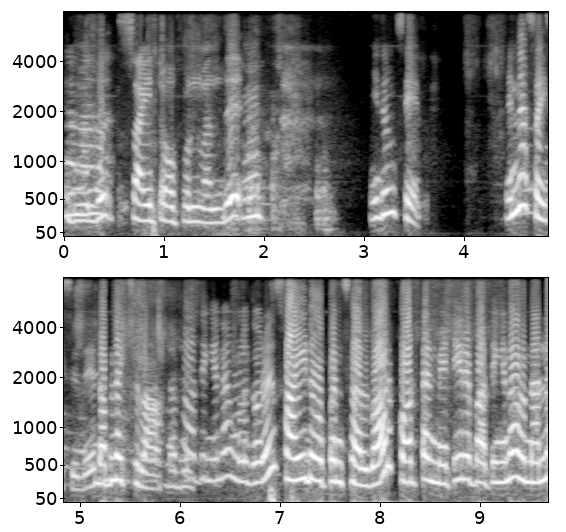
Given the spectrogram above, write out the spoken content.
இது வந்து சைட் ஓப்பன் வந்து இதுவும் சேல் என்ன சைஸ் இது? டபுள் எக்ஸ்லா பாத்தீங்கன்னா உங்களுக்கு ஒரு side open salwar cotton material பாத்தீங்கன்னா ஒரு நல்ல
